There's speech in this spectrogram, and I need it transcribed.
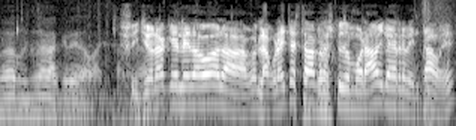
Menuda, menuda la que le daba esta. Sí, yo la que le he dado a la... La Guraita estaba con el escudo morado y la he reventado, ¿eh?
